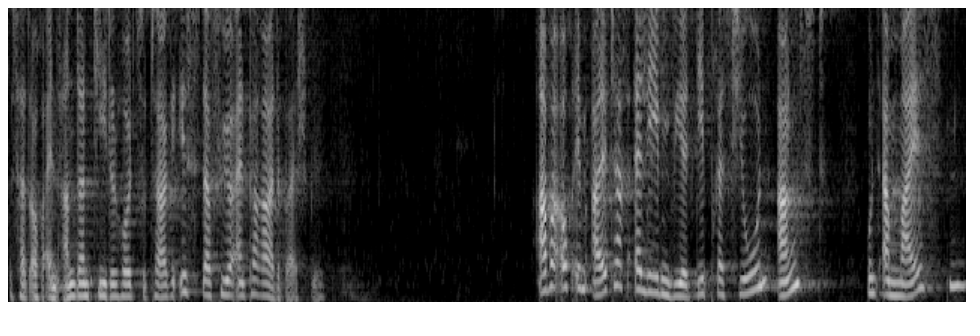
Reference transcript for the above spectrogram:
das hat auch einen anderen Titel heutzutage, ist dafür ein Paradebeispiel. Aber auch im Alltag erleben wir Depression, Angst und am meisten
